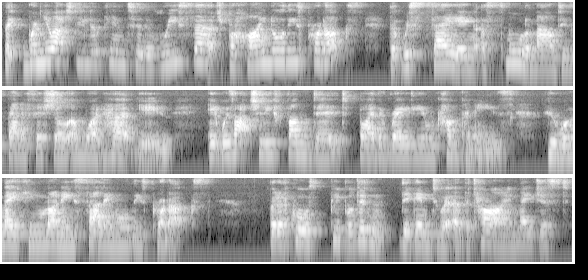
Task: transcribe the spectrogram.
But when you actually look into the research behind all these products that was saying a small amount is beneficial and won't hurt you, it was actually funded by the radium companies who were making money selling all these products. But of course, people didn't dig into it at the time. They just,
